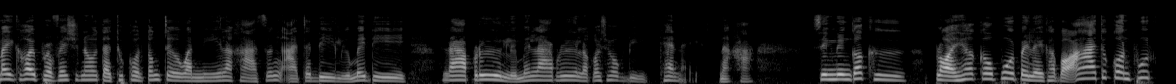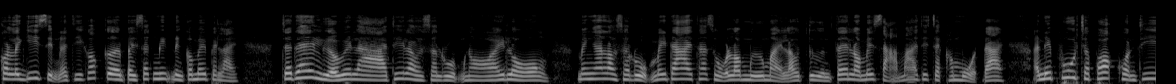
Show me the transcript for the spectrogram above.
ไม่ค่อย professional แต่ทุกคนต้องเจอวันนี้ล่ะค่ะ ซึ่งอาจจะดีหรือไม่ดี ราบรื่นหรือไม่ราบรื่นแล้วก็โชคดีแค่ไหนนะคะ สิ่งหนึ่งก็คือปล่อยให้เขาพูดไปเลยค่ะ บอกอ่าทุกคนพูดคนละ 20 นาทีเขาเกินไปสักนิดนึงก็ไม่เป็นไร จะได้เหลือเวลาที่เราสรุปน้อยลง ไม่งั้นเราสรุปไม่ได้ ถ้าสมมติเรามือใหม่เราตื่นเต้นเราไม่สามารถที่จะขมวดได้ อันนี้พูดเฉพาะคนที่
